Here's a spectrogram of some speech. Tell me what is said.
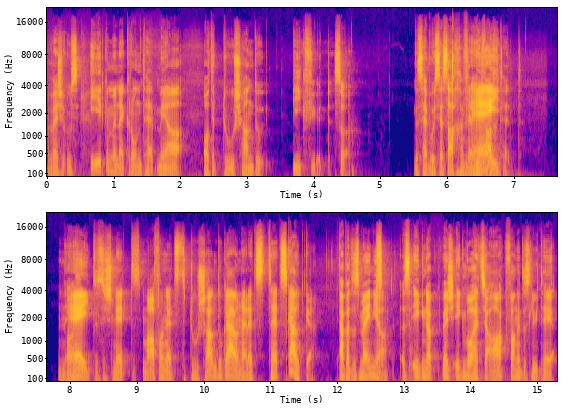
Weißt du, aus irgendeinem Grund hat man ja oder Tauschhandel eingeführt. So. Das hat, weil es ja Sachen Nein. vereinfacht hat. Nein, das ist nicht. Am Anfang hat es den Tauschhandel gegeben und dann hat es das Geld gegeben. Aber das meine ich ja. Es, weißt, du, irgendwo hat es ja angefangen, dass Leute haben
